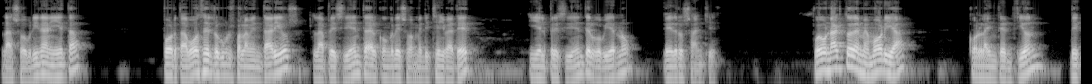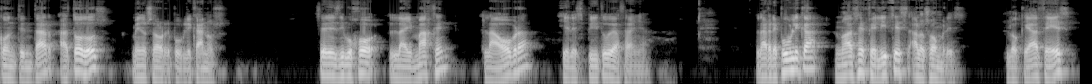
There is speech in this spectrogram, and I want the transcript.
la sobrina nieta, portavoces de los grupos parlamentarios, la presidenta del Congreso Meritxell Batet y el presidente del Gobierno Pedro Sánchez. Fue un acto de memoria con la intención de contentar a todos menos a los republicanos. Se desdibujó la imagen, la obra y el espíritu de hazaña. La República no hace felices a los hombres, lo que hace es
